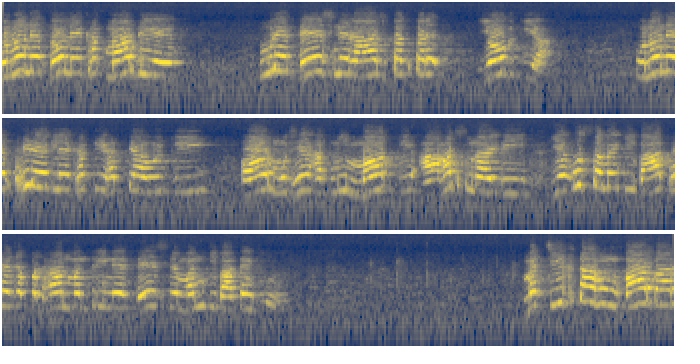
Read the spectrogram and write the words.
उन्होंने दो लेखक मार दिए। पूरे देश ने राजपथ पर योग किया। उन्होंने फिर एक लेखक की हत्या हुई की और मुझे अपनी मौत की आहट सुनाई दी। ये उस समय की बात है जब प्रधानमंत्री ने देश से मन की बातें की। चीखता हूँ बार बार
